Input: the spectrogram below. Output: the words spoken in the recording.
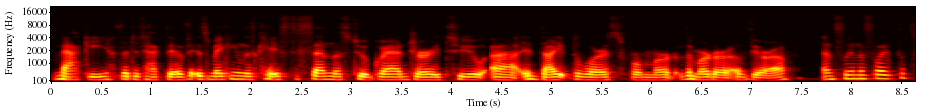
Mackey, the detective, is making this case to send this to a grand jury to uh, indict Dolores for murder, the murder of Vera. And Selena's like, that's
